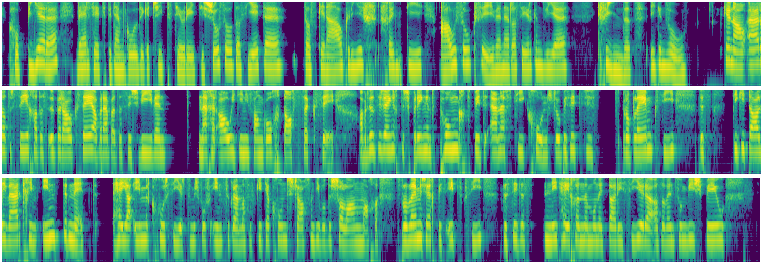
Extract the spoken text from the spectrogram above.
kopieren. Wäre es jetzt bei dem goldigen Chips theoretisch schon so, dass jeder das genau gleich könnte auch so sehen, wenn er das irgendwie findet, irgendwo? Genau, er oder sie kann das überall sehen, aber eben, das ist wie wenn nachher alle deine Van Gogh-Tassen sehen. Aber das ist eigentlich der springende Punkt bei der NFT-Kunst, weil bis jetzt war das Problem dass digitale Werke im Internet haben ja immer kursiert, zum Beispiel auf Instagram. Also es gibt ja Kunstschaffende, die das schon lange machen. Das Problem ist echt bis jetzt gewesen, dass sie das nicht haben können monetarisieren. Also wenn zum Beispiel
